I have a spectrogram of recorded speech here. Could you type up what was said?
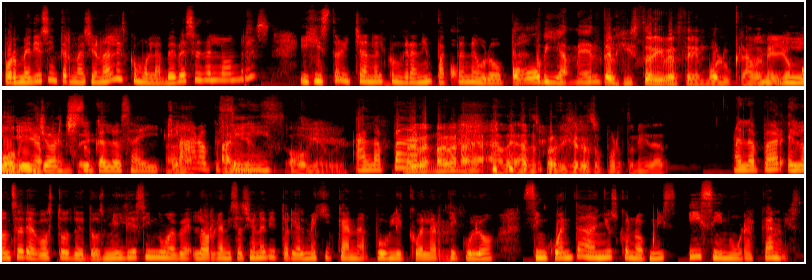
por medios internacionales como la BBC de Londres y History Channel con gran impacto en Europa. Obviamente el History va a estar involucrado en ello. y, y obviamente. George Zúcalos ahí, Ajá, claro que sí. Obvio, güey. A la No par, iban, no iban a, a- a desperdiciar esa oportunidad. A la par, el 11 de agosto de 2019, la Organización Editorial Mexicana publicó Mm. el artículo 50 años con ovnis y sin huracanes,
